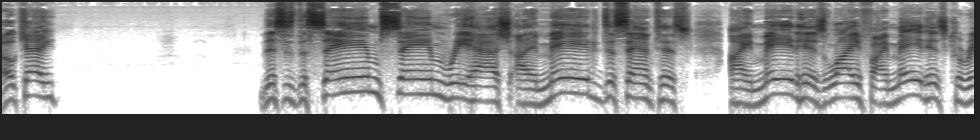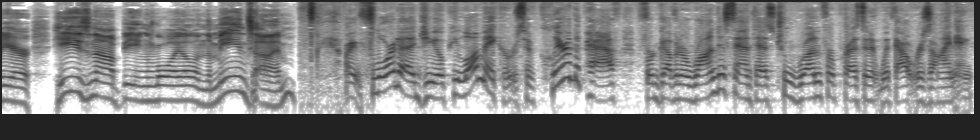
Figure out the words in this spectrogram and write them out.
Okay. This is the same, same rehash. I made DeSantis. I made his life. I made his career. He's not being loyal in the meantime. All right, Florida GOP lawmakers have cleared the path for Governor Ron DeSantis to run for president without resigning.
